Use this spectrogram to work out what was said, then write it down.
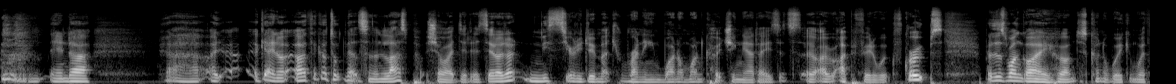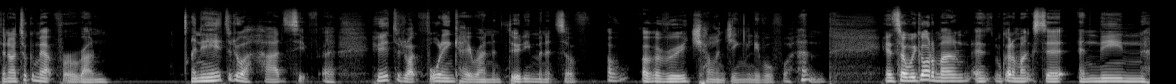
and uh, uh, I, again, I, I, think I talked about this in the last show I did. Is that I don't necessarily do much running one-on-one coaching nowadays. It's I, I prefer to work with groups, but there's one guy who I'm just kind of working with, and I took him out for a run and he had to do a hard set. Uh, he had to do like 14k run in 30 minutes of, of, of a very challenging level for him. And so we got among we got amongst it, and then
